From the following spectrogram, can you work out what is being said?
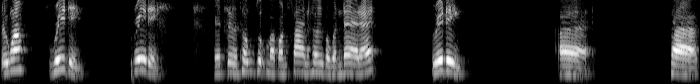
Đúng không? Reading. Reading. Cái từ thông dụng mà còn sai là hơi có vấn đề đấy. Reading. À, và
